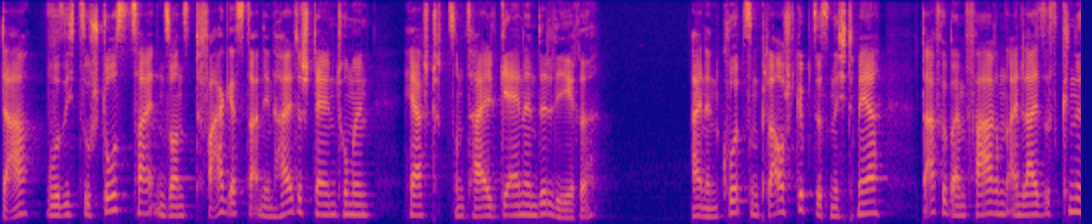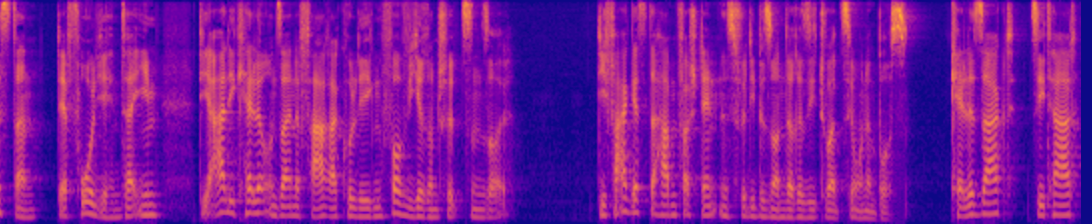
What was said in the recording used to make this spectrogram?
Da, wo sich zu Stoßzeiten sonst Fahrgäste an den Haltestellen tummeln, herrscht zum Teil gähnende Leere. Einen kurzen Plausch gibt es nicht mehr, dafür beim Fahren ein leises Knistern der Folie hinter ihm, die Ali Kelle und seine Fahrerkollegen vor Viren schützen soll. Die Fahrgäste haben Verständnis für die besondere Situation im Bus. Kelle sagt, Zitat,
